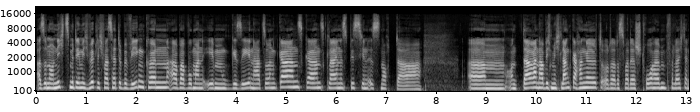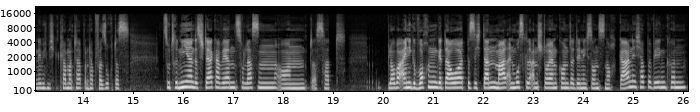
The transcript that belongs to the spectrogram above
Also noch nichts, mit dem ich wirklich was hätte bewegen können, aber wo man eben gesehen hat, so ein ganz, ganz kleines bisschen ist noch da. Ähm, und daran habe ich mich lang gehangelt oder das war der Strohhalm vielleicht, an dem ich mich geklammert habe und habe versucht, das zu trainieren, das stärker werden zu lassen. Und das hat, glaube einige Wochen gedauert, bis ich dann mal einen Muskel ansteuern konnte, den ich sonst noch gar nicht habe bewegen können.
